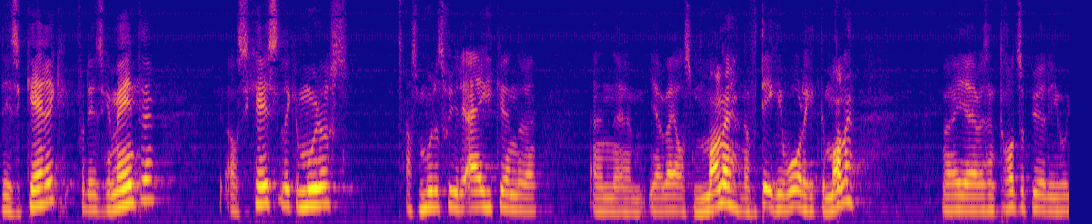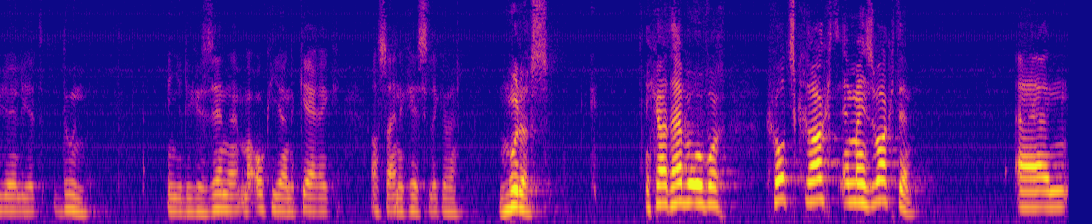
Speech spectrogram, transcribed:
deze kerk, voor deze gemeente. Als geestelijke moeders. Als moeders voor jullie eigen kinderen. En ehm, ja, wij als mannen, dan vertegenwoordig ik de mannen. Wij, wij zijn trots op jullie, hoe jullie het doen. In jullie gezinnen, maar ook hier in de kerk. Als zijn de geestelijke moeders. Ik ga het hebben over Gods kracht in mijn zwakte. En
